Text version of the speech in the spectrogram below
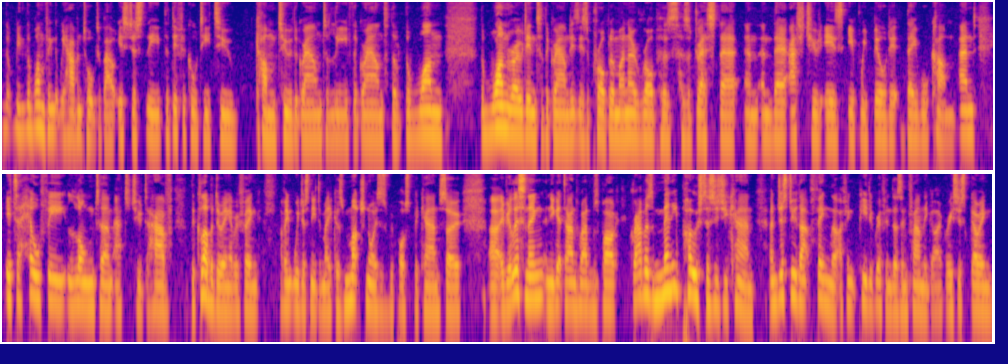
the, the one thing that we haven't talked about is just the the difficulty to come to the ground to leave the ground. The the one the one road into the ground is, is a problem. I know rob has has addressed that and and their attitude is if we build it they will come. And it's a healthy long-term attitude to have. The club are doing everything. I think we just need to make as much noise as we possibly can. So uh, if you're listening and you get down to adams park grab as many posters as you can and just do that thing that i think peter griffin does in family guy where he's just going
